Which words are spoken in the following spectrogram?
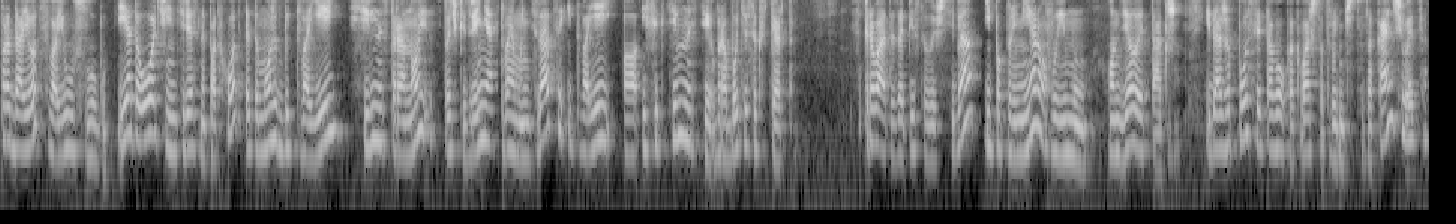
продает свою услугу. И это очень интересный подход. Это может быть твоей сильной стороной с точки зрения твоей монетизации и твоей э, эффективности в работе с экспертом. Сперва ты записываешь себя и по примеру твоему он делает так же. И даже после того, как ваше сотрудничество заканчивается,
